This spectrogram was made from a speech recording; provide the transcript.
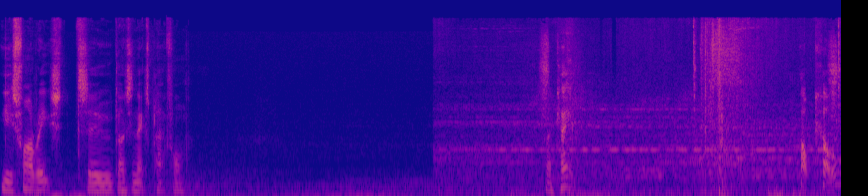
Use far reach to go to the next platform. Okay. Oh, cool.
